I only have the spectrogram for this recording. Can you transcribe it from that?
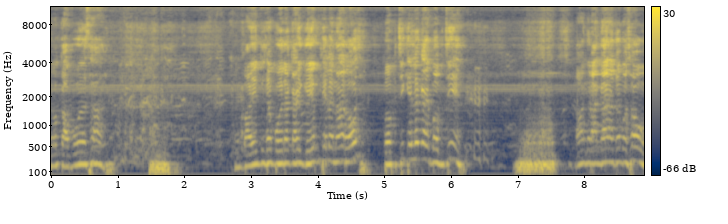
हो, असा. बाई तुझ्या पोरा काही गेम खेळ ना रोज? पबजी केलं काय पबजी रांग रांगा आता बसाव.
